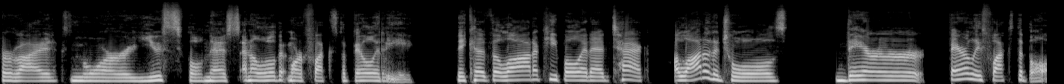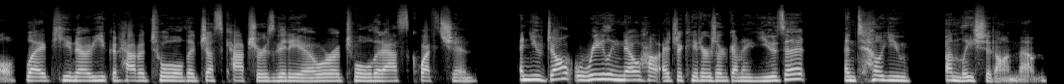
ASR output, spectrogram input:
provides more usefulness and a little bit more flexibility. Because a lot of people in ed tech, a lot of the tools, they're fairly flexible. Like, you know, you could have a tool that just captures video or a tool that asks questions and you don't really know how educators are going to use it until you unleash it on them.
